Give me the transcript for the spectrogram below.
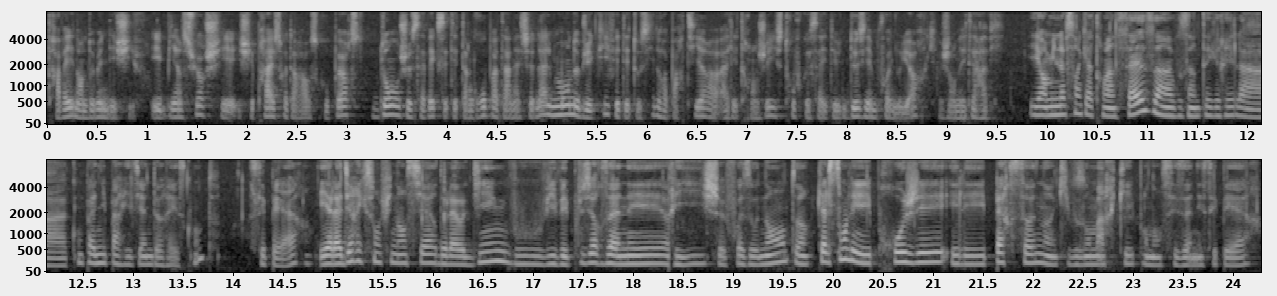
travailler dans le domaine des chiffres. Et bien sûr, chez, chez PricewaterhouseCoopers, dont je savais que c'était un groupe international, mon objectif était aussi de repartir à l'étranger. Il se trouve que ça a été une deuxième fois New York. J'en étais ravie. Et en 1996, vous intégrez la compagnie parisienne de réescompte. CPR. Et à la direction financière de la holding, vous vivez plusieurs années riches, foisonnantes. Quels sont les projets et les personnes qui vous ont marqué pendant ces années CPR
